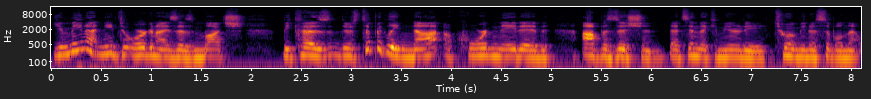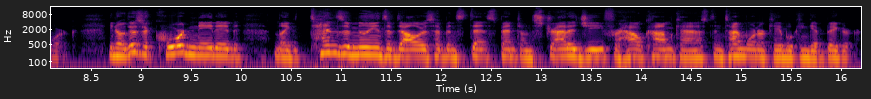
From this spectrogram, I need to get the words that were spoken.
you may not need to organize as much because there's typically not a coordinated opposition that's in the community to a municipal network. You know, there's a coordinated, like tens of millions of dollars have been st- spent on strategy for how Comcast and Time Warner Cable can get bigger.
